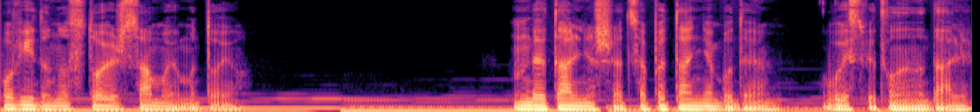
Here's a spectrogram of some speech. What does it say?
повідано з тою ж самою метою. Детальніше це питання буде висвітлене далі.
